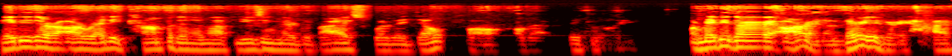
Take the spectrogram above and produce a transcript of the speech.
Maybe they're already competent enough using their device where they don't fall all that frequently. Or maybe they are at a very, very high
